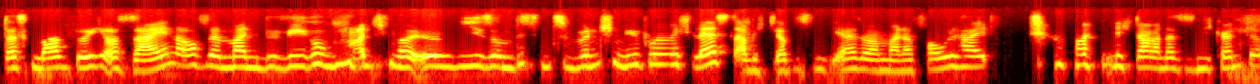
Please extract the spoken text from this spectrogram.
das mag durchaus sein, auch wenn meine Bewegung manchmal irgendwie so ein bisschen zu wünschen übrig lässt. Aber ich glaube, es liegt eher so an meiner Faulheit, nicht daran, dass ich es nicht könnte.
